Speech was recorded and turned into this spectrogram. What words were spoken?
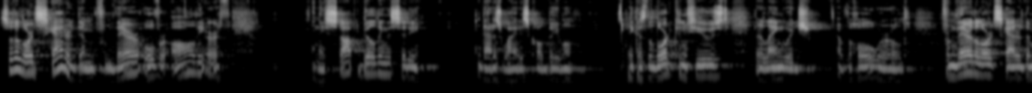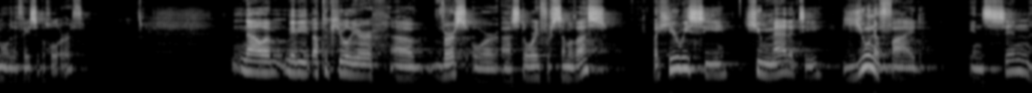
So the Lord scattered them from there over all the earth, and they stopped building the city. That is why it is called Babel, because the Lord confused their language of the whole world. From there, the Lord scattered them over the face of the whole earth. Now, um, maybe a peculiar uh, verse or story for some of us, but here we see humanity unified in sin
